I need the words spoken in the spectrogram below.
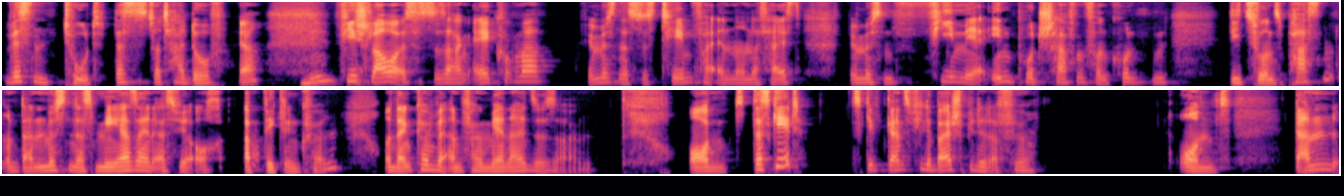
Wissen tut. Das ist total doof, ja. Mhm. Viel schlauer ist es zu sagen, ey, guck mal, wir müssen das System verändern. Das heißt, wir müssen viel mehr Input schaffen von Kunden, die zu uns passen. Und dann müssen das mehr sein, als wir auch abwickeln können. Und dann können wir anfangen, mehr Nein zu sagen. Und das geht. Es gibt ganz viele Beispiele dafür. Und dann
